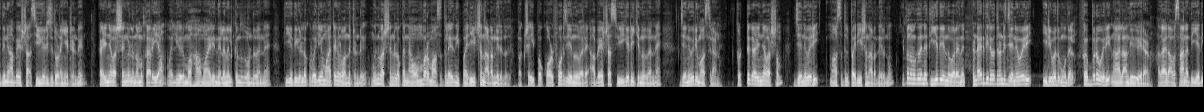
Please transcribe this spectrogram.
ഇതിന് അപേക്ഷ സ്വീകരിച്ചു തുടങ്ങിയിട്ടുണ്ട്. കഴിഞ്ഞ വർഷങ്ങളിൽ നമുക്കറിയാം വലിയൊരു മഹാമാരി നിലനിൽക്കുന്നതുകൊണ്ട് തന്നെ തീയതികളിലൊക്കെ വലിയ മാറ്റങ്ങൾ വന്നിട്ടുണ്ട്. മുൻ വർഷങ്ങളിലൊക്കെ നവംബർ മാസത്തിലായിരുന്നു ഈ പരീക്ഷ നടന്നിരുന്നത്. പക്ഷേ ഇപ്പോൾ കോൾ ഫോർ ചെയ്യുന്നത് വരെ അപേക്ഷ സ്വീകരിക്കുന്നത് തന്നെ ജനുവരി മാസത്തിലാണ്. തൊട്ട് കഴിഞ്ഞ വർഷം ജനുവരി മാസത്തിൽ പരീക്ഷ നടന്നിരുന്നു. ഇപ്പോൾ നമുക്കിതിന്റെ തീയതി എന്ന് പറയുന്നത് രണ്ടായിരത്തി ഇരുപത്തിരണ്ട് ജനുവരി ഇരുപത് മുതൽ ഫെബ്രുവരി നാലാം തീയതി വരെയാണ്. അതായത് അവസാന തീയതി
